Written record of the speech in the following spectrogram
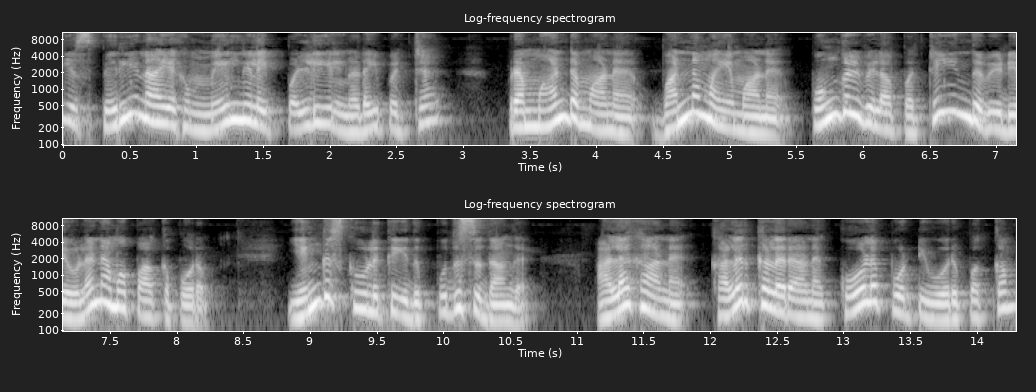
எஸ் பெரியநாயகம் மேல்நிலைப் பள்ளியில் நடைபெற்ற பிரம்மாண்டமான வண்ணமயமான பொங்கல் விழா பற்றி இந்த வீடியோவில் நம்ம பார்க்க போகிறோம் எங்கள் ஸ்கூலுக்கு இது புதுசு தாங்க அழகான கலர் கலரான கோலப் போட்டி ஒரு பக்கம்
